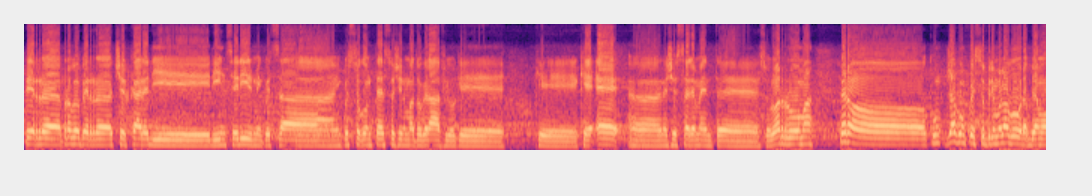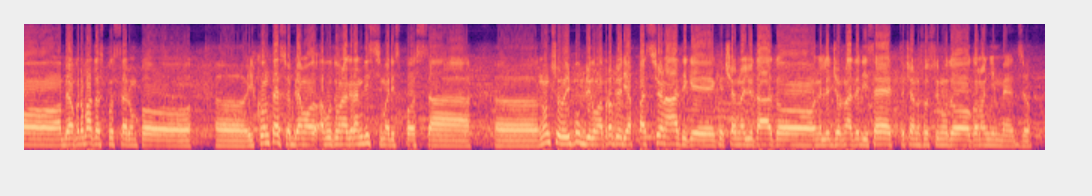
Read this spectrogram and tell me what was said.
per, proprio per cercare di, di inserirmi in, questa, in questo contesto cinematografico che che, che è eh, necessariamente solo a Roma, però con, già con questo primo lavoro abbiamo, abbiamo provato a spostare un po' eh, il contesto abbiamo avuto una grandissima risposta eh, non solo di pubblico ma proprio di appassionati che, che ci hanno aiutato nelle giornate di set, ci hanno sostenuto con ogni mezzo.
